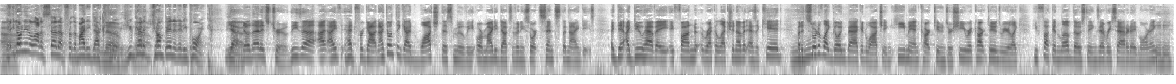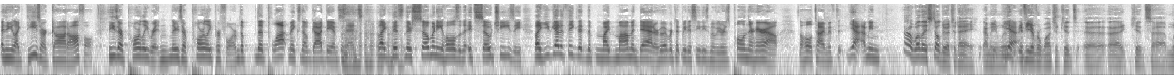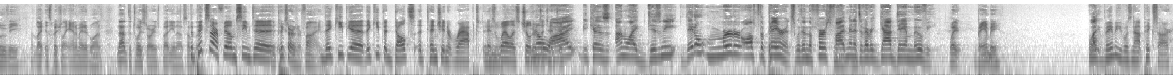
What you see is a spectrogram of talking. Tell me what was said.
Yeah, you don't need a lot of setup for the Mighty Ducks no, movies. You got to jump in at any point. Yeah, Yeah. no, that is true. These, uh, I, I had forgotten. I don't think I'd watched this movie or Mighty Ducks of any sort since the '90s. I, di- I do have a, a fond recollection of it as a kid, but it's sort of like going back and watching He-Man cartoons or She-Ra cartoons, where you're like, you fucking love those things every Saturday morning, and then you're like, these are god awful. These are poorly written. These are poorly performed. The the plot makes no goddamn sense. like this, there's so many holes in it. It's so cheesy. Like you got to think that the, my mom and dad or whoever took me to see these movies were just pulling their hair out the whole time. If the, yeah, I mean, Oh well, they still do it today. I mean, w- Yeah. if you ever watch a kids uh, uh, kids uh, movie, like especially animated one, not the Toy Stories, but you know some the of the Pixar films seem to the Pixar's are fine. they keep you they keep adults' attention wrapped as mm. well as You children's know attention. why? Because unlike Disney, they don't murder off the parents within the first hmm. five minutes of every goddamn movie. Wait, Bambi. What? Well, Baby was not Pixar.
